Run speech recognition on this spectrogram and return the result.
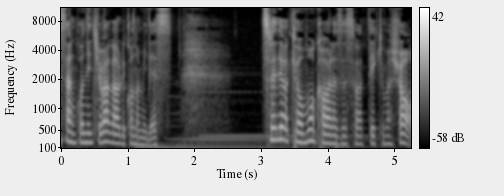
さんこんにちは、ガオリ好みです。それでは今日も変わらず座っていきましょ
